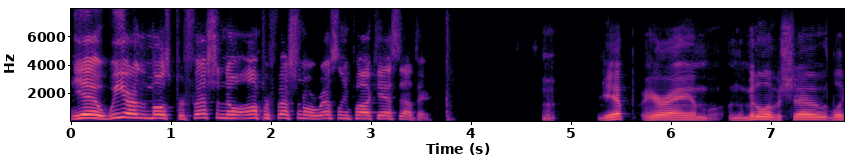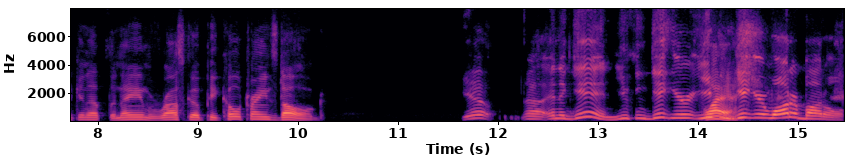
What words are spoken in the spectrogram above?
Yeah, we are the most professional, unprofessional wrestling podcast out there. Yep, here I am in the middle of a show looking up the name of Rosco P. Coltrane's dog. Yep. Uh, and again, you can get your you can get your water bottle.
